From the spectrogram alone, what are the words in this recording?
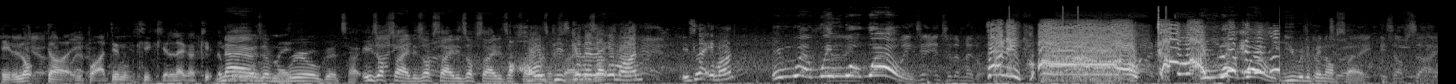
It looked dirty, but I didn't kick your leg. I kicked the Nah, ball. it was a mate. real good tackle. He's offside, he's offside, he's offside, he's offside. Hope he's gonna let him on. He's let him on. In what, in what well? Wings it into the middle. Funny! Oh! Come on! In what at well? that! You would have been offside. Is offside.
